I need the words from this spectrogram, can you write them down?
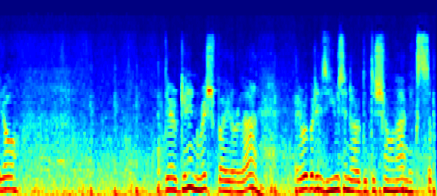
You know, they're getting rich by our land. Everybody's using our traditional land except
